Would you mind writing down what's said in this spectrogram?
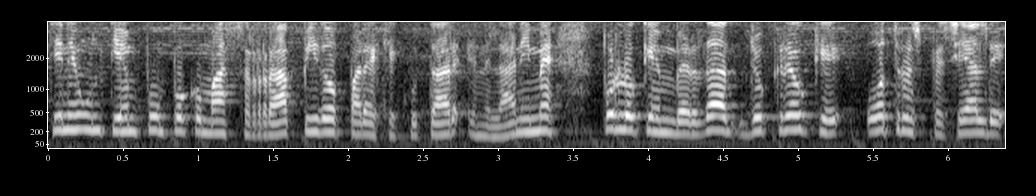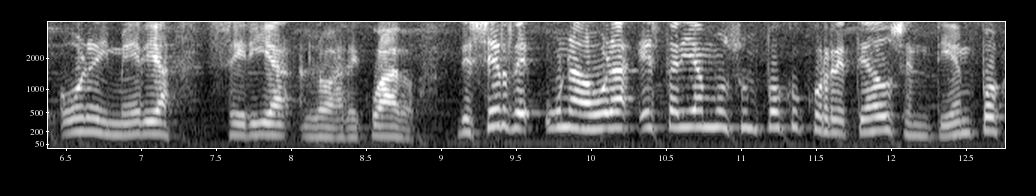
tiene un tiempo un poco más rápido para ejecutar en el anime, por lo que en verdad yo creo que otro especial de hora y media sería lo adecuado. De ser de una hora estaríamos un poco correteados en tiempo,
